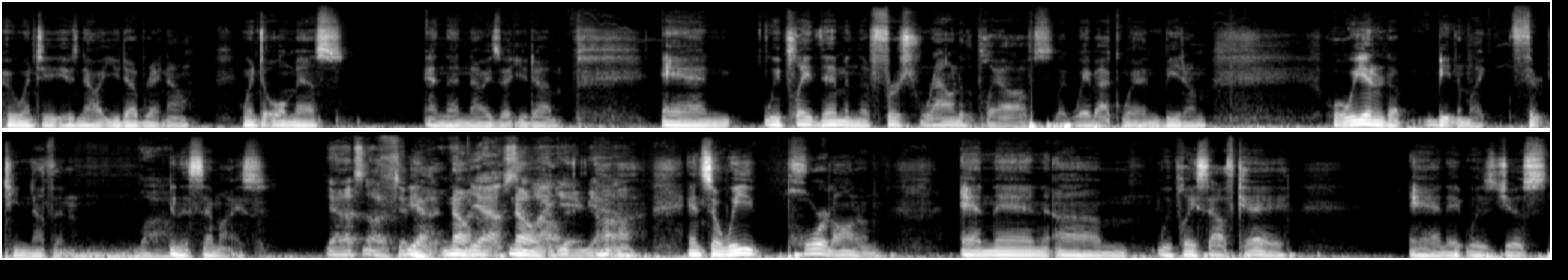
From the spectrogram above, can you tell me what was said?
who went to who's now at UW right now, went to Ole Miss, and then now he's at UW, and we played them in the first round of the playoffs, like way back when, beat them. Well, we ended up beating them like thirteen nothing Wow. in the semis. Yeah, that's not a typical. Yeah, no, Yeah. no, game. Yeah. uh-uh. And so we poured on them, and then um, we play South K, and it was just.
